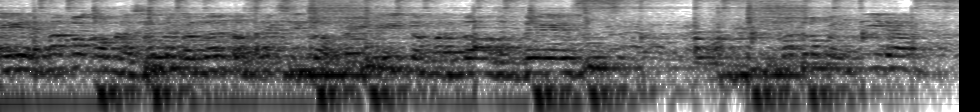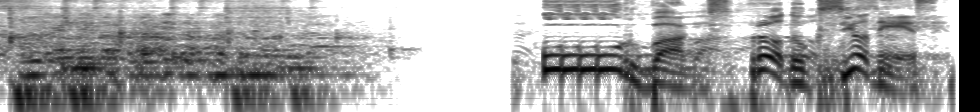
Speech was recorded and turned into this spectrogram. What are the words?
Ahí estamos complaciendo con tantos éxitos, pequeñitos para todos ustedes. Cuatro mentiras. Urban Producciones.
